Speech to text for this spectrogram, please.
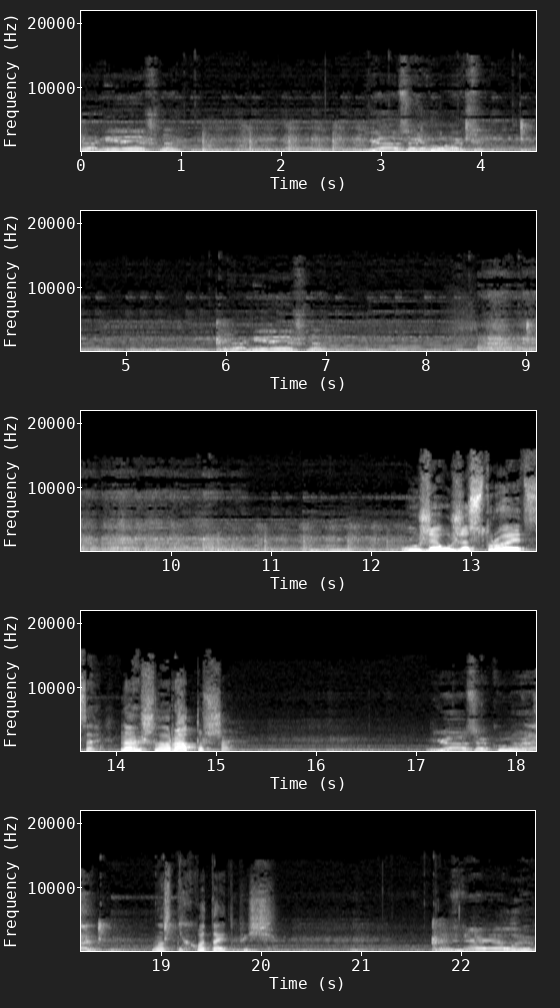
Конечно. Я закончил. Конечно. Уже, уже строится наша ратуша. Я закончу. У нас не хватает пищи. Сделаю.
